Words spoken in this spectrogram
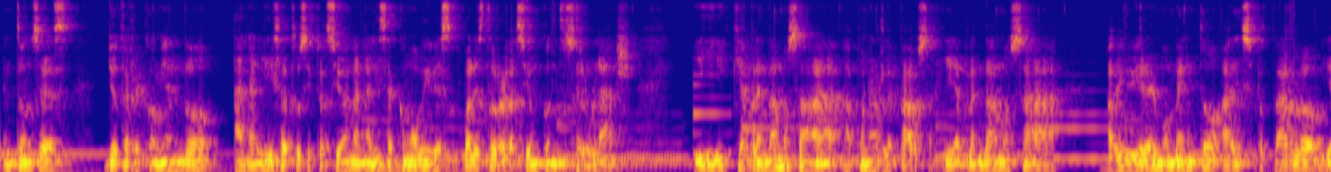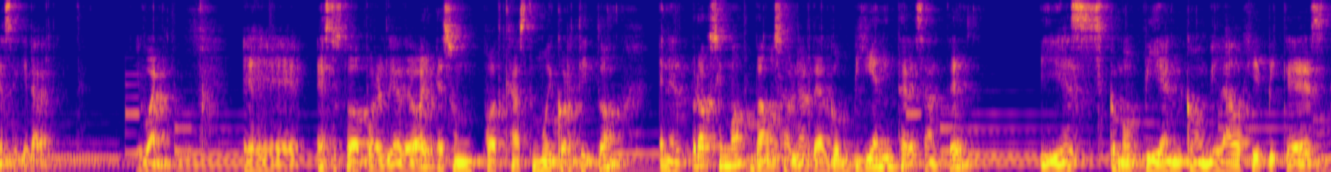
Entonces, yo te recomiendo, analiza tu situación, analiza cómo vives, cuál es tu relación con tu celular y que aprendamos a, ponerle pausa y aprendamos a, a vivir el momento, a disfrutarlo y a seguir adelante. Y bueno, eh, esto es todo por el día de hoy. Es un podcast muy cortito. En el próximo vamos a hablar de algo bien interesante y es como bien, como mi lado hippie, que es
